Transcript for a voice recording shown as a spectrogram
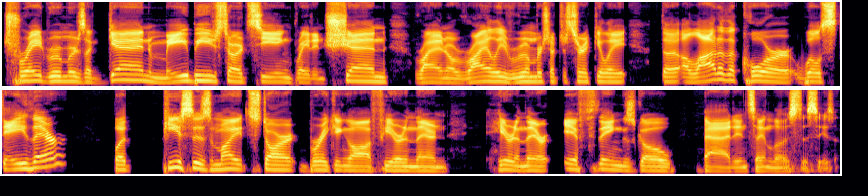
trade rumors again. Maybe you start seeing Brayden Schenn, Ryan O'Reilly rumors start to circulate. The a lot of the core will stay there, but pieces might start breaking off here and there and here and there if things go bad in St. Louis this season.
